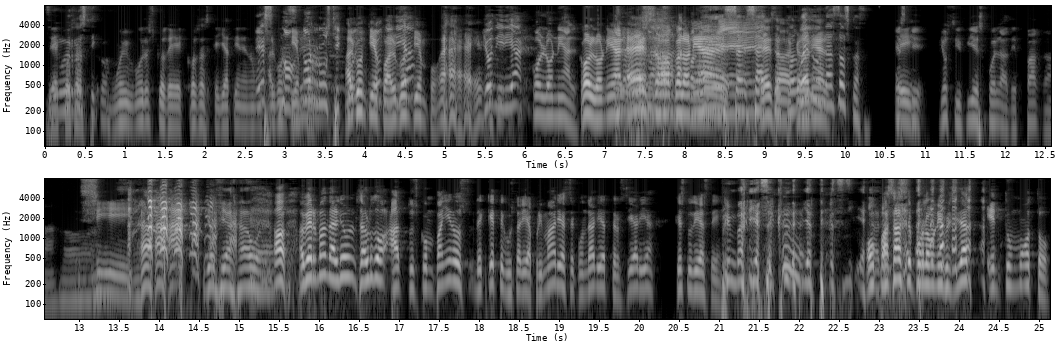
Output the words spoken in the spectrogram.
Sí, muy cosas rústico. Muy, muy rústico de cosas que ya tienen un- Es- algún no, tiempo. no rústico. Algún Yo tiempo, algún tiempo. Yo diría colonial. colonial, eso, colonial. Eso, exacto. Eso, Bueno, las dos cosas. Es Sí. que yo sí fui a escuela de paga. No. Sí. Yo fui a Howard. Ah, a ver, mándale un saludo a tus compañeros. ¿De qué te gustaría? ¿Primaria, secundaria, terciaria? ¿Qué estudiaste? Primaria, secundaria, terciaria. ¿O pasaste por la universidad en tu moto?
